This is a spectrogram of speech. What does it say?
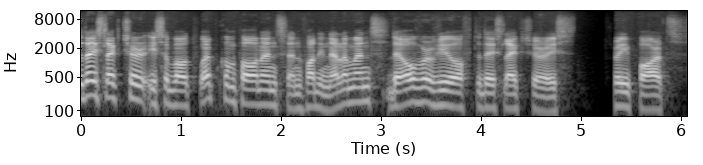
Today's lecture is about web components and Vaadin elements. The overview of today's lecture is three parts.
